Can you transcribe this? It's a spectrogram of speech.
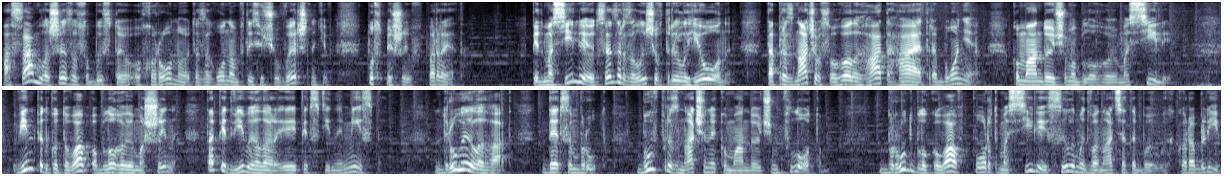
а сам лише з особистою охороною та загоном в тисячу вершників поспішив вперед. Під Масілією Цезар залишив три легіони та призначив свого легата Гая Требонія командуючим облогою Масілії. Він підготував облогові машини та підвів галереї під стіни міста. Другий легат, Децембрут, був призначений командуючим флотом. Брут блокував порт Масілії силами 12 бойових кораблів.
